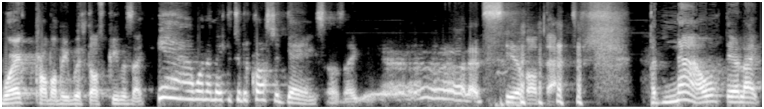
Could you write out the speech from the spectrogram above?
worked probably with those people. It's like, yeah, I want to make it to the CrossFit Games. I was like, yeah, let's see about that. But now they're like,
